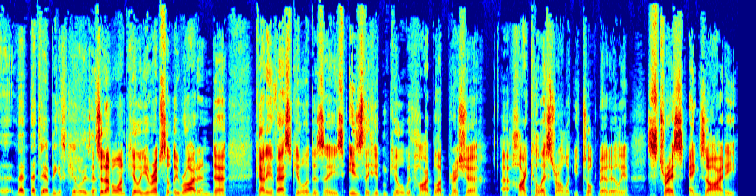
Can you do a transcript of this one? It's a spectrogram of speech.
Uh, that, that's our biggest killer, isn't It's it? the number one killer. You're absolutely right. And uh, cardiovascular disease is the hidden killer with high blood pressure, uh, high cholesterol that you talked about earlier, stress, anxiety,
